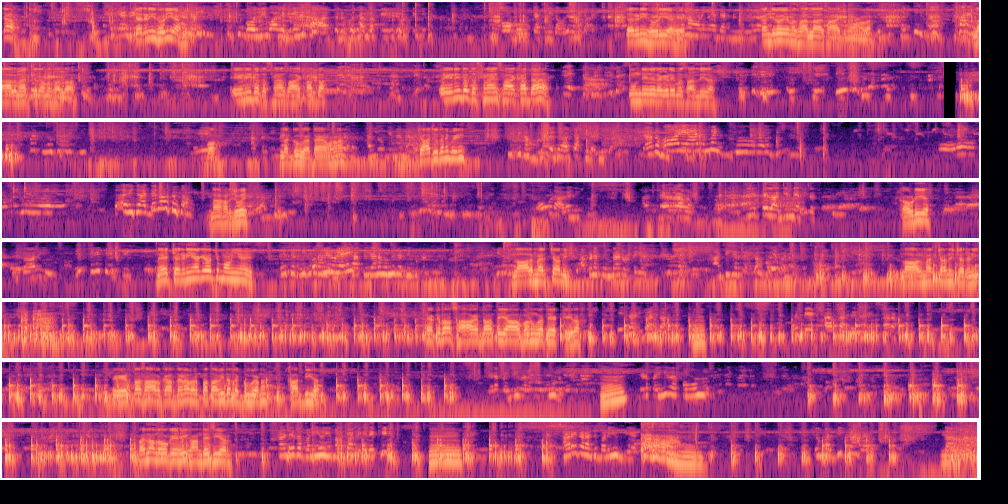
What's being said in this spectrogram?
ਜਾ। ਚਟਣੀ ਥੋੜੀ ਆ। ਇਹ ਬੋਲੀ ਬੋਲ ਲੱਗੀ ਕਹਿੰਦੀ ਸਾਰ ਤੇ ਰੋਦਾ ਮੱਕੀ ਦੀ ਰੋਟੀ। ਓਹੋ ਚਟਨੀ ਦਾ ਉਹਦੇ ਵਿੱਚ ਆ। ਚਟਣੀ ਥੋੜੀ ਆ ਇਹ। ਬਣਾਉਣੀ ਹੈ ਚਟਨੀ ਕੰਜਰੋ ਇਹ ਮਸਾਲਾ ਹੈ ਸਾਗ ਚ ਪਾਉਣ ਵਾਲਾ। ਲਾਲ ਮਿਰਚ ਦਾ ਮਸਾਲਾ। ਇਹ ਨਹੀਂ ਤਾਂ ਦੱਸਣਾ ਸਾਗ ਖਾਦਾ ਇਹ ਨਹੀਂ ਤਾਂ ਦੱਸਣਾ ਇਹ ਸਾਗ ਖਾਦਾ ਕੁੰਡੇ ਦੇ ਰਗੜੇ ਮਸਾਲੇ ਦਾ। ਵਾਹ। ਲੱਗੂਗਾ ਟਾਈਮ ਹਨਾ? ਹੱਲੂ ਚਾਹ ਚੂ ਤਾਂ ਨਹੀਂ ਪੀਣੀ? ਪੀਪੀ ਦਾ ਹੋਣਾ ਨਾ ਹਟ ਜੋ ਉਹ ਉਡਾ ਲੈਣੀ ਜੀਭ ਤੇ ਲੱਗੀ ਮਿਰਚ ਕੌੜੀ ਆ। ਸਾਰੀ ਨੇ ਚਟਣੀਆਂ ਕਿ ਉਹ ਚ ਪਾਉਣੀਆਂ ਇਹ? ਇਹ ਚਟਨੀ ਕੁੱਟਣੀ ਛਾਤੀ ਰਹਿਣਾ ਮੰਮੀ ਚਟਨੀ ਕੁੱਟਣੀ ਹੈ ਲਾਲ ਮਿਰਚਾਂ ਦੀ। ਆਪਣਾ ਕੁੰਡਾ ਟੁੱਟ ਗਿਆ। ਆਂਟੀ ਘਰ ਰਹੇਗਾ ਲਾਲ ਮਿਰਚਾਂ ਦੀ ਚਟਣੀ। ਇੱਕ ਤਾਂ ਸਾਗ ਦਾ ਤੇਜ਼ਾਬ ਬਣੂਗਾ ਤੇ ਇੱਕ ਇਹਦਾ। ਪੇਟ ਤਾਂ ਸਾਫ਼ ਕਰ ਦੇਣਾ ਫਿਰ ਪਤਾ ਵੀ ਤਾਂ ਲੱਗੂਗਾ ਨਾ ਖਾਦੀ ਦਾ। ਜਿਹੜਾ ਪਹਿਲੀ ਵਾਰ। ਹੂੰ? ਜਿਹੜਾ ਵਾਰ ਲੋਕ ਇਹੀ ਖਾਂਦੇ ਸੀ ਯਾਰ। ਸਾਡੇ ਤਾਂ ਬਣੀ ਹੋਈ ਮਾਂ ਭਾਬੀ ਨੇ ਦੇਖੀ। ਹੂੰ। ਸਾਰੇ ਘਰਾਂ 'ਚ ਬਣੀ ਹੁੰਦੀ ਹੈ। ਜੋ ਮਰਜ਼ੀ ਬਣਾ ਲੈ। ਦਾਲ ਦੀ ਸਬਜ਼ੀ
